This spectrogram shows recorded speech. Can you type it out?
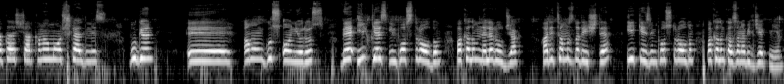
Arkadaşlar kanalıma hoş geldiniz. Bugün eee Among Us oynuyoruz. Ve ilk kez imposter oldum. Bakalım neler olacak. Haritamız da değişti. İlk kez imposter oldum. Bakalım kazanabilecek miyim?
